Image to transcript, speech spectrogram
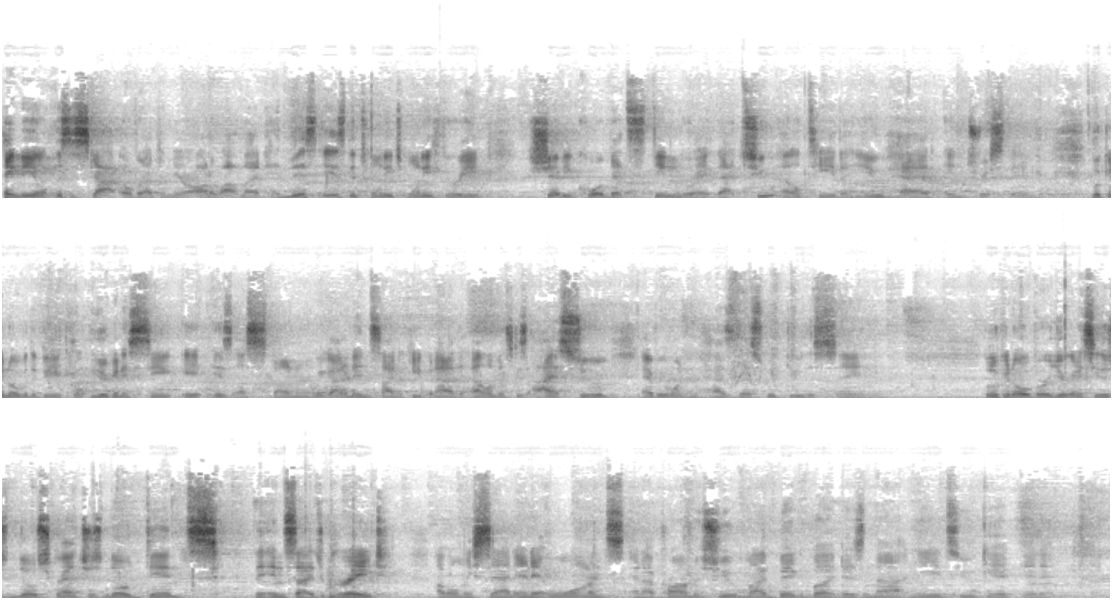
Hey Neil, this is Scott over at Premier Auto Outlet, and this is the 2023 Chevy Corvette Stingray, that 2LT that you had interest in. Looking over the vehicle, you're gonna see it is a stunner. We got it inside to keep it out of the elements because I assume everyone who has this would do the same. Looking over, you're gonna see there's no scratches, no dents. The inside's great. I've only sat in it once, and I promise you, my big butt does not need to get in it.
